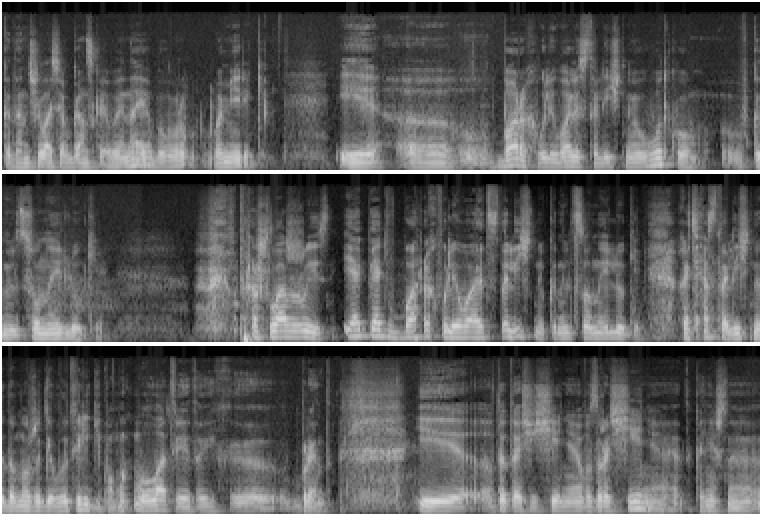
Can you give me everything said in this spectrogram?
когда началась афганская война, я был в Америке. И э, в барах выливали столичную водку в канализационные люки – прошла жизнь. И опять в барах выливают столичные канализационные люки. Хотя столичные давно уже делают в Риге, по-моему, в Латвии это их э, бренд. И вот это ощущение возвращения, это, конечно,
